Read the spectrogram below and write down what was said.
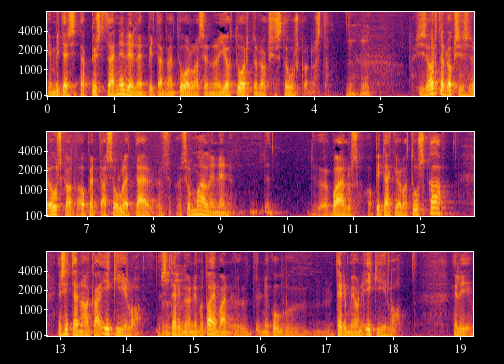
ja miten sitä pystytään edelleen pitämään tuollaisena, niin johtuu ortodoksisesta uskonnosta. Mm-hmm. Siis ortodoksisessa uskonto opettaa sulle, että sun maallinen vaellus pitääkin olla tuskaa, ja sitten alkaa ikiilo. Se mm-hmm. termi on niin kuin taivaan, niin kuin, termi on ikiilo. Eli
